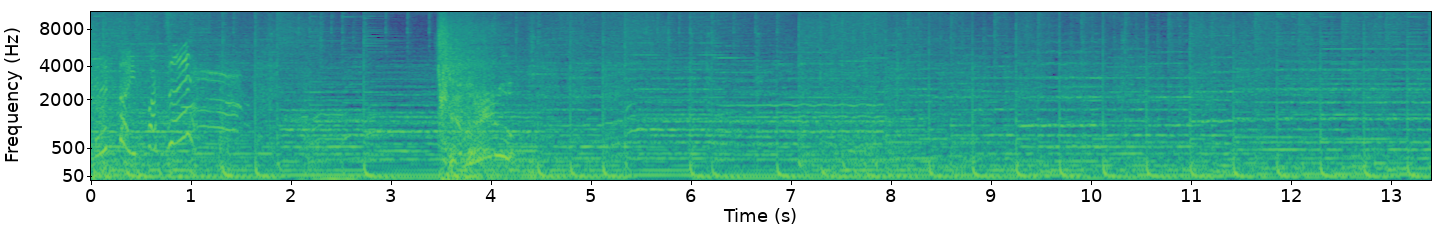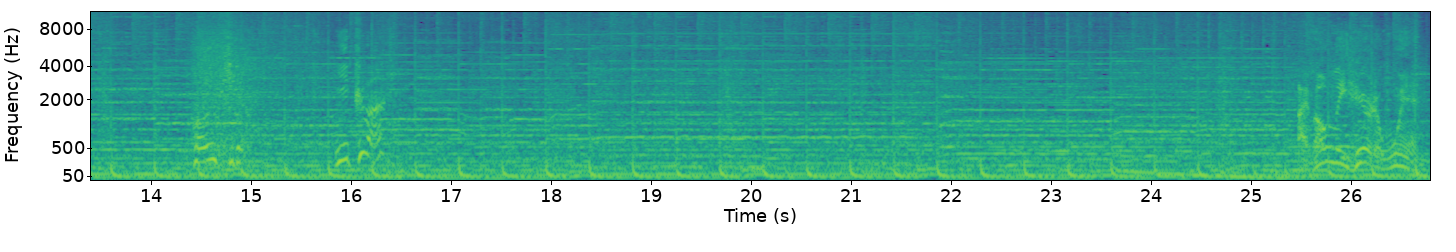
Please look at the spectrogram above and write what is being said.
ガブッと一発本気で行くわ I'm only here to win.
